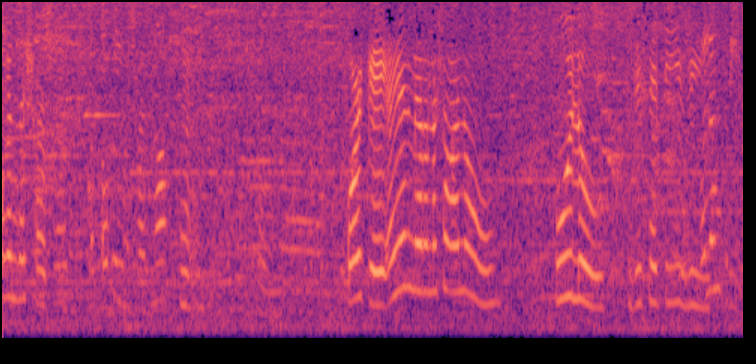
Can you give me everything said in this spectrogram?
maganda sharp. Mas okay yung short, no? Mm. 4K. Ayan, meron na siyang ano. Hulu. Disney TV. Walang 3D.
